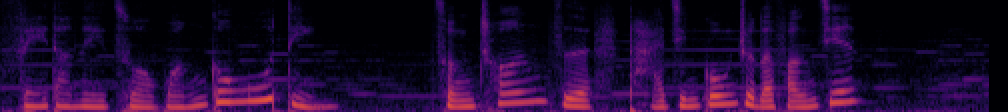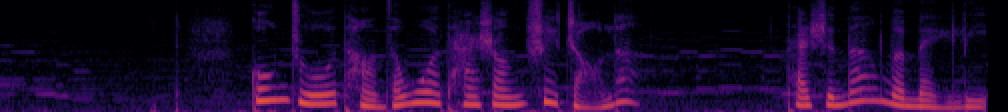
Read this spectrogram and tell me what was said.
飞到那座王宫屋顶，从窗子爬进公主的房间。公主躺在卧榻上睡着了，她是那么美丽。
